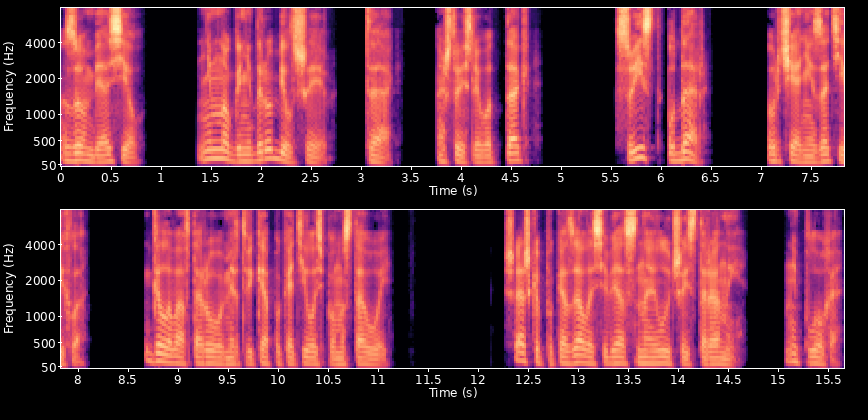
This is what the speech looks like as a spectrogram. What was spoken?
Зомби осел. Немного не дорубил шею. Так, а что если вот так? Свист, удар. Урчание затихло. Голова второго мертвяка покатилась по мостовой. Шашка показала себя с наилучшей стороны. Неплохо.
